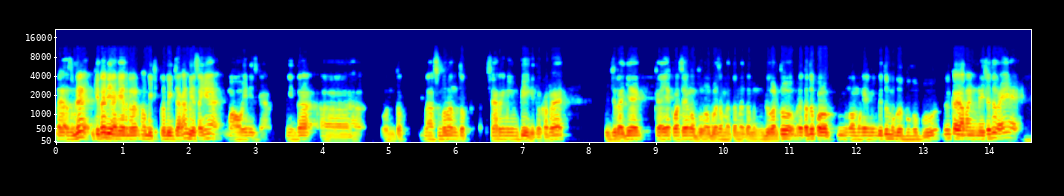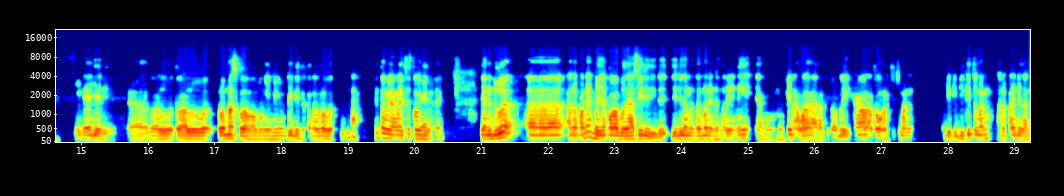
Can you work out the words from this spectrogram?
Nah sebenarnya kita di akhir perbincangan biasanya mau ini kan minta uh, untuk narasumber untuk sharing mimpi gitu karena jujur aja kayaknya kalau saya ngobrol-ngobrol sama teman-teman di luar tuh mereka tuh kalau ngomongin mimpi tuh menggebu-gebu itu kayak orang Indonesia tuh kayaknya ini aja nih uh, terlalu terlalu lemas kalau ngomongin mimpi gitu karena terlalu entah terlalu realistis atau yeah. gimana yang kedua, uh, harapannya banyak kolaborasi. Di, jadi teman-teman yang denger ini, yang mungkin awalnya nggak ngerti public health atau ngerti cuman dikit-dikit, cuman harapannya dengan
